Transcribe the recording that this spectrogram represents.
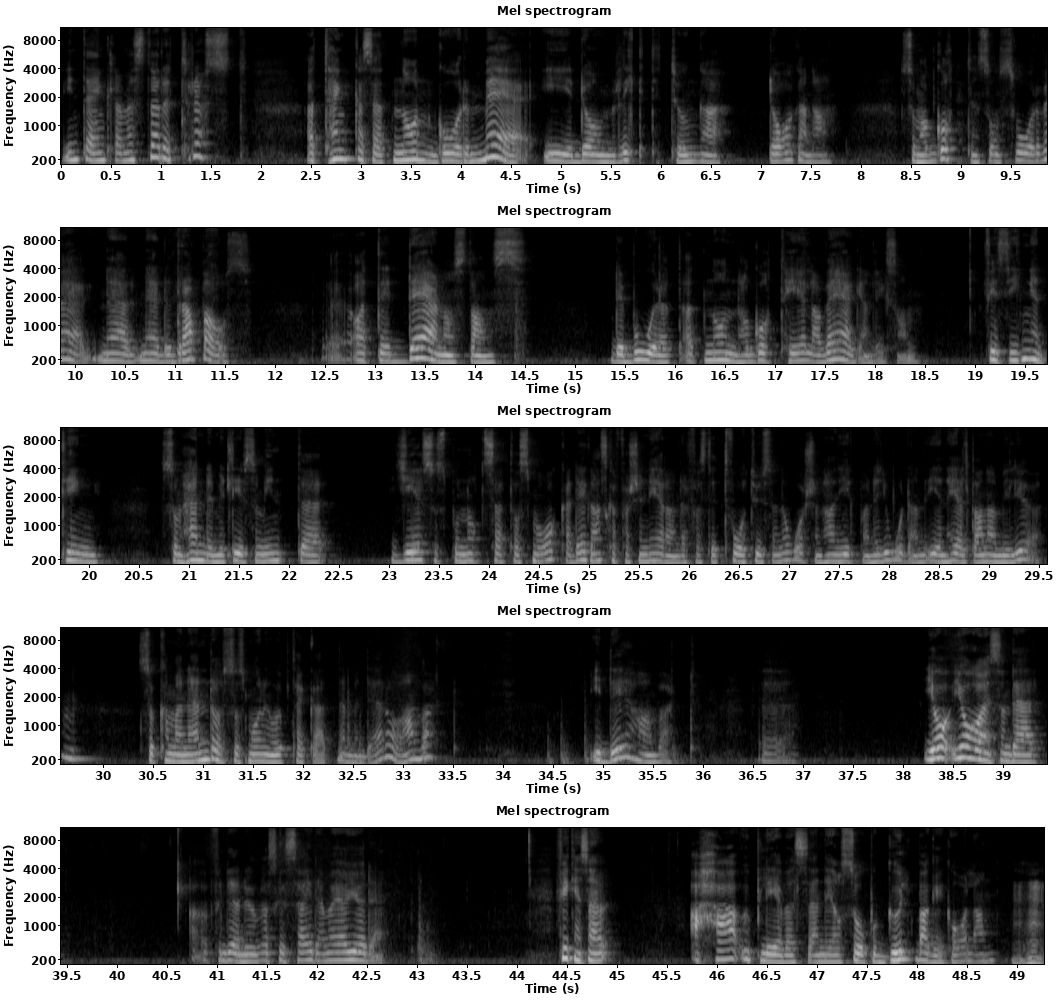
inte enklare men större tröst att tänka sig att någon går med i de riktigt tunga dagarna. som har gått en sån svår väg när, när det drabbar oss. Eh, och att det är där någonstans det bor, att, att någon har gått hela vägen. Liksom. Det finns ingenting som händer i mitt liv som inte Jesus på något sätt har smakat. Det är ganska fascinerande fast det är 2000 år sedan han gick på den här jorden i en helt annan miljö. Mm. Så kan man ändå så småningom upptäcka att nej men där har han varit. I det har han varit. Eh, Jag, jag har en sån där, jag funderar nu om jag ska säga det, men jag gör det. Fick en sån här aha-upplevelse när jag såg på Guldbaggegalan. Mhm.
